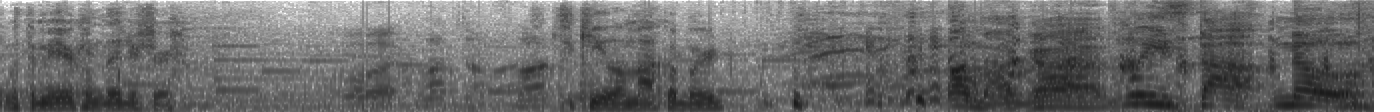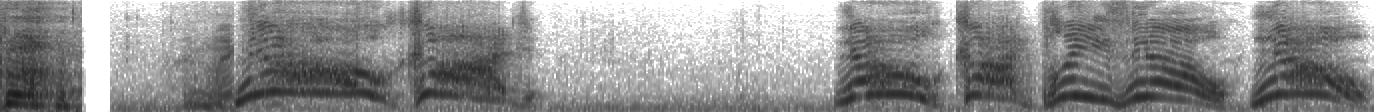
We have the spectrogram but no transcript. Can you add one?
with American literature? What What the fuck? Tequila Mockingbird. Oh my god. Please stop. No. No, God! No, God, please, no! No! No!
